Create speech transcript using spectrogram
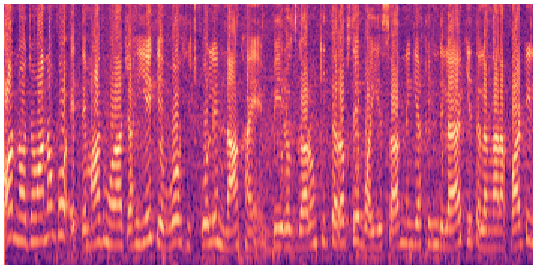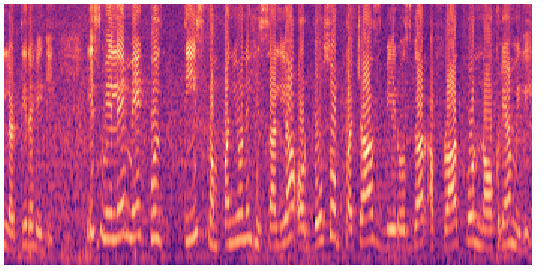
और नौजवानों को अतमाद होना चाहिए कि वो हिचकोले ना खाएँ। बेरोज़गारों की तरफ़ से वाई एस आर ने यकीन दिलाया कि तेलंगाना पार्टी लड़ती रहेगी। इस मेले में कुल 30 कंपनियों ने हिस्सा लिया और 250 बेरोजगार अफराद को नौकरियाँ मिली।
